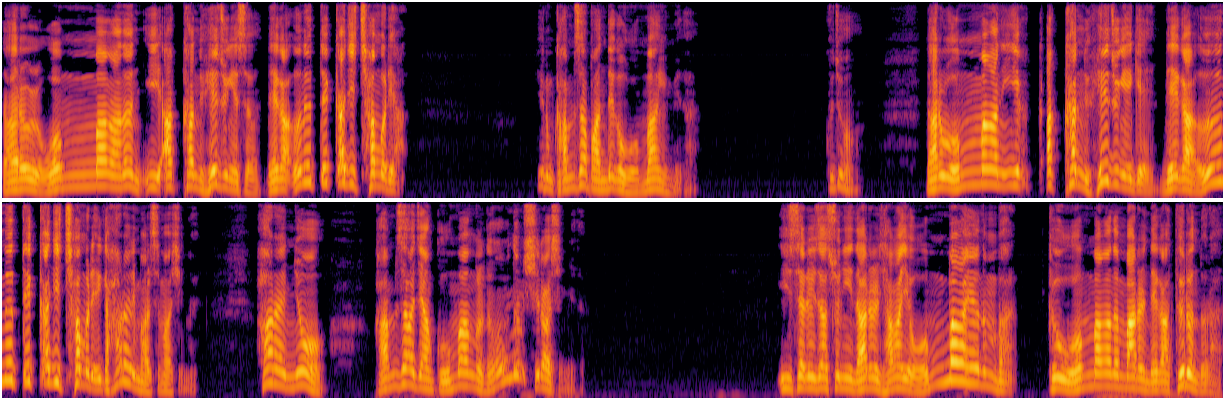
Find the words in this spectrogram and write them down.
나를 원망하는 이 악한 회 중에서 내가 어느 때까지 참으랴. 이런 감사 반대가 원망입니다. 그죠? 나를 원망한 이 악한 회중에게 내가 어느 때까지 참으려 이게 하나님 말씀하신 거예요. 하나님요 감사하지 않고 원망한 걸 너무너무 싫어하십니다. 이스라엘 자손이 나를 향하여 원망하여는 말, 그 원망하는 말을 내가 들었노라.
